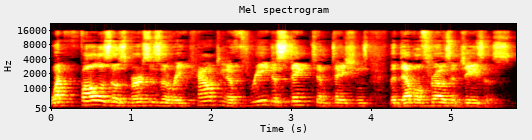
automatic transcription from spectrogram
What follows those verses is a recounting of three distinct temptations the devil throws at Jesus.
